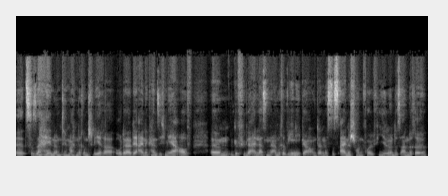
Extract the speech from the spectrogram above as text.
äh, zu sein und dem anderen schwerer. Oder der eine kann sich mehr auf ähm, Gefühle einlassen, der andere weniger. Und dann ist das eine schon voll viel und das andere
